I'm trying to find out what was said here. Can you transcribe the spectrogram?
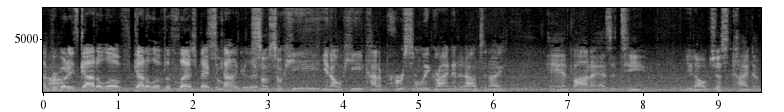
Everybody's gotta love gotta love the flashback to Conger there. So, so he, you know, he kind of personally grinded it out tonight, and Bonna as a team, you know, just kind of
